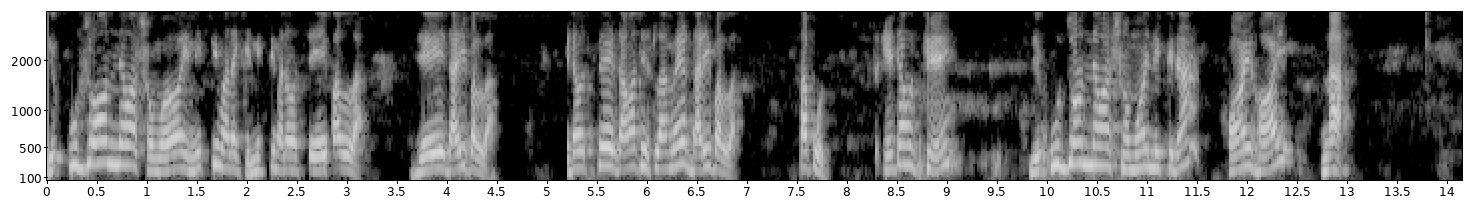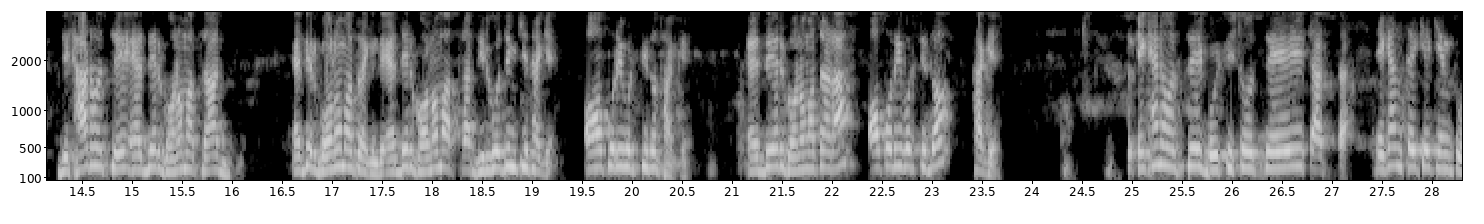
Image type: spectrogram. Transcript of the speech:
যে ওজন নেওয়ার সময়, নিক্তি মানে কি? নিক্তি মানে হচ্ছে এই পাল্লা, যে দাড়ি পাল্লা। এটা হচ্ছে জামাত ইসলামের দাড়ি পাল্লা সাপোজ এটা হচ্ছে যে ওজন নেওয়ার সময় নিক্তিটা ক্ষয় হয় না। যে থার্ড হচ্ছে, এদের গণমাত্রা এদের গণমাত্রা কিন্তু, এদের গণমাত্রা দীর্ঘদিন কি থাকে? অপরিবর্তিত থাকে। এদের গণমাত্রাটা অপরিবর্তিত থাকে। তো এখানে হচ্ছে, বৈশিষ্ট্য হচ্ছে চারটা। এখান থেকে কিন্তু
